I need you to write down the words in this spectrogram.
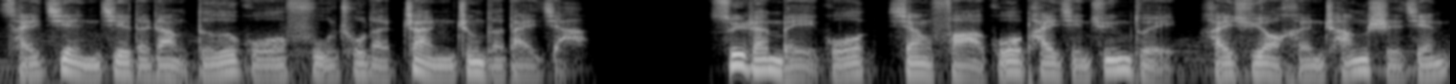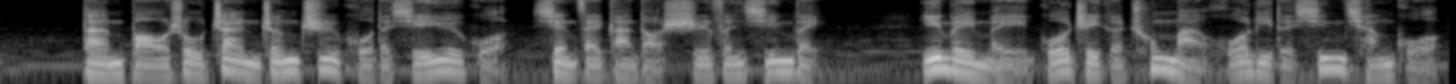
才间接的让德国付出了战争的代价。虽然美国向法国派遣军队还需要很长时间，但饱受战争之苦的协约国现在感到十分欣慰，因为美国这个充满活力的新强国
